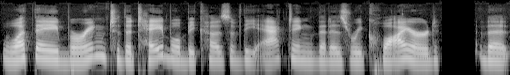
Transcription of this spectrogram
what they bring to the table because of the acting that is required. That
